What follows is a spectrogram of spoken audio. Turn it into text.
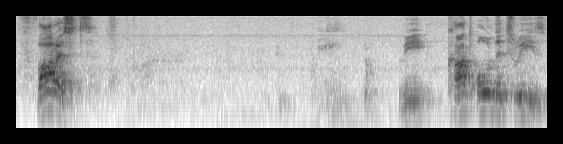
forests. We cut all the trees.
